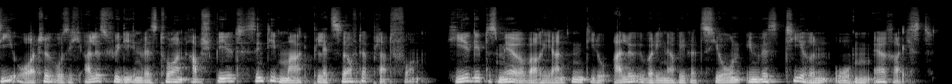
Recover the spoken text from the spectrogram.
Die Orte, wo sich alles für die Investoren abspielt, sind die Marktplätze auf der Plattform. Hier gibt es mehrere Varianten, die du alle über die Navigation Investieren oben erreichst.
